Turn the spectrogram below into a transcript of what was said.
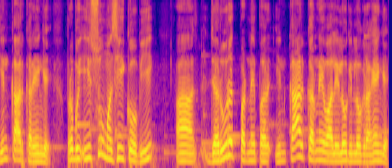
इनकार करेंगे। प्रभु यीशु मसीह को भी ज़रूरत पड़ने पर इनकार करने वाले लोग इन लोग रहेंगे।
